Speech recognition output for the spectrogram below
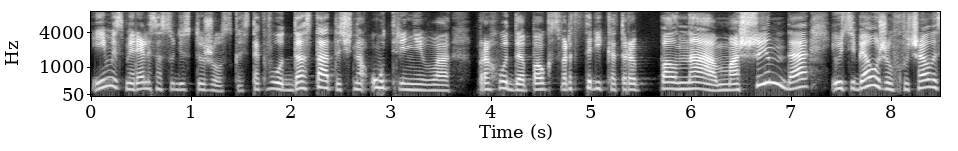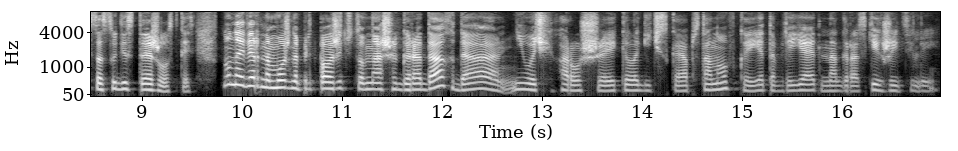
и им измеряли сосудистую жесткость. Так вот, достаточно утреннего прохода по Оксфорд-стрит, которая полна машин, да, и у тебя уже ухудшалась сосудистая жесткость. Ну, наверное, можно предположить, что в наших городах, да, не очень хорошая экологическая обстановка, и это влияет на городских жителей.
